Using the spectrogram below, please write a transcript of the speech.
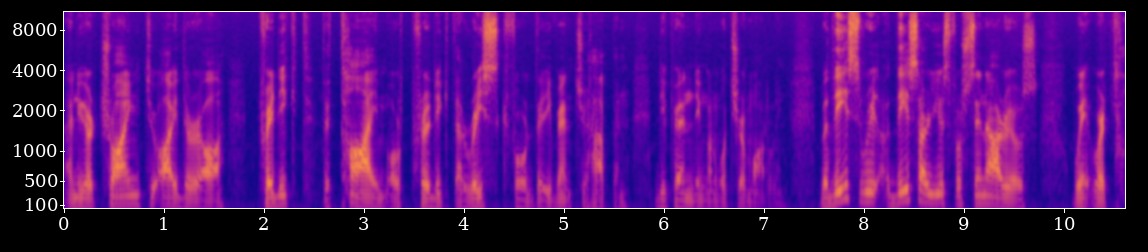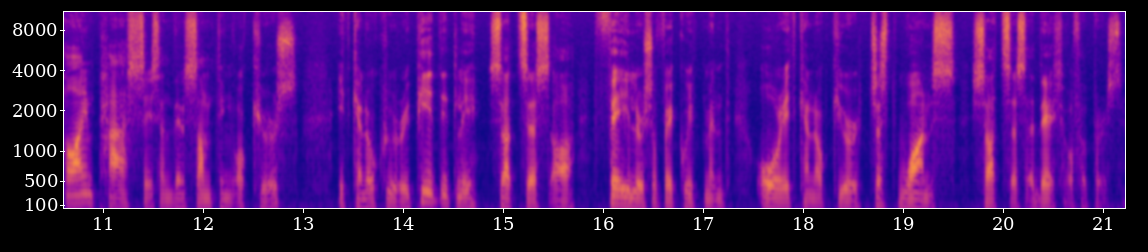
and you are trying to either uh, predict the time or predict a risk for the event to happen depending on what you're modeling. But these, these are used for scenarios where, where, time passes and then something occurs. It can occur repeatedly such as uh, failures of equipment or it can occur just once such as a death of a person.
